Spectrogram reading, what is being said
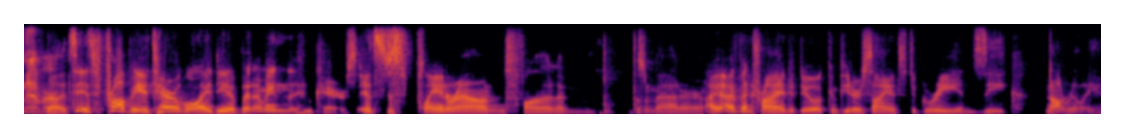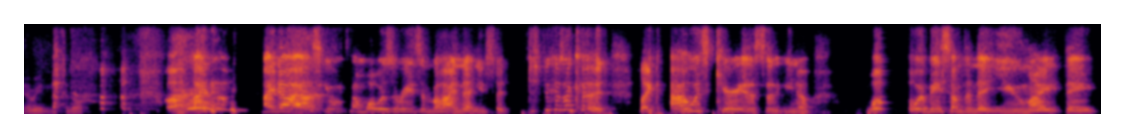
never. No, it's it's probably a terrible idea, but I mean, who cares? It's just playing around, fun, and doesn't matter. I, I've been trying to do a computer science degree in Zeek. Not really. I mean, I know. I know. I know. I asked you one time, what was the reason behind that? And you said, just because I could. Like, I was curious, uh, you know, what would be something that you might think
